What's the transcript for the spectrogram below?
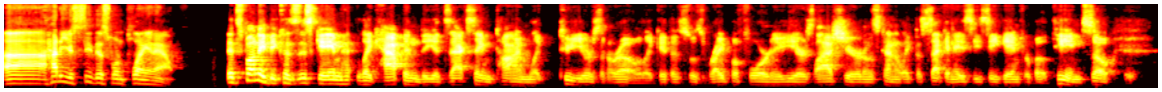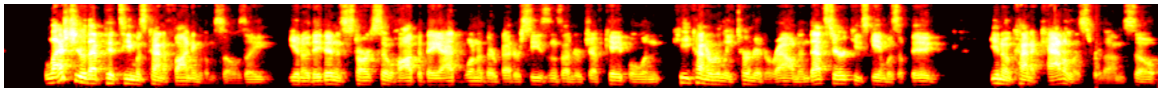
Uh, how do you see this one playing out? It's funny because this game like happened the exact same time, like two years in a row. Like this was right before New Year's last year, and it was kind of like the second ACC game for both teams. So last year, that Pitt team was kind of finding themselves. They, you know, they didn't start so hot, but they had one of their better seasons under Jeff Capel, and he kind of really turned it around. And that Syracuse game was a big, you know, kind of catalyst for them. So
